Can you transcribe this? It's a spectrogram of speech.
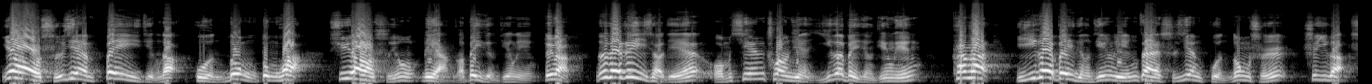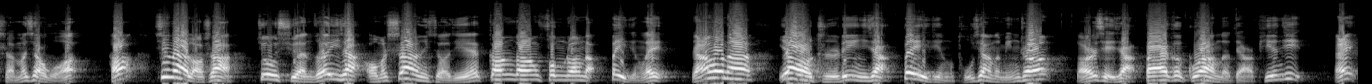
要实现背景的滚动动画，需要使用两个背景精灵，对吧？那在这一小节，我们先创建一个背景精灵，看看。一个背景精灵在实现滚动时是一个什么效果？好，现在老师啊就选择一下我们上一小节刚刚封装的背景类，然后呢要指定一下背景图像的名称，老师写一下 background 点 png。哎，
